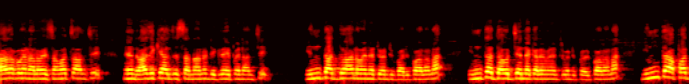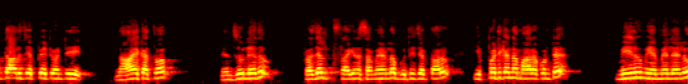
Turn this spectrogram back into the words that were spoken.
దాదాపుగా నలభై సంవత్సరాల నుంచి నేను రాజకీయాలు చూస్తున్నాను డిగ్రీ అయిపోయిన నుంచి. ఇంత అధ్వానమైనటువంటి పరిపాలన ఇంత దౌర్జన్యకరమైనటువంటి పరిపాలన ఇంత అబద్ధాలు చెప్పేటువంటి నాయకత్వం నేను చూడలేదు. ప్రజలు తగిన సమయంలో బుద్ధి చెప్తారు. ఇప్పటికన్నా మారకుంటే మీరు మీ ఎమ్మెల్యేలు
